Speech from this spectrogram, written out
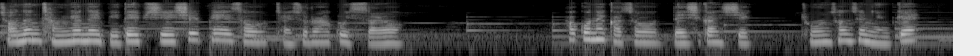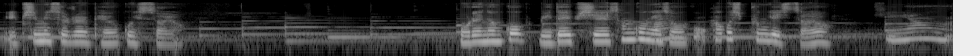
저는 작년에 미대 입시에 실패해서 재수를 하고 있어요. 학원에 가서 4시간씩 좋은 선생님께 입시 미술을 배우고 있어요. 올해는 꼭 미대 입시에 성공해서. 하고 싶은 게 있어요. 귀여워.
